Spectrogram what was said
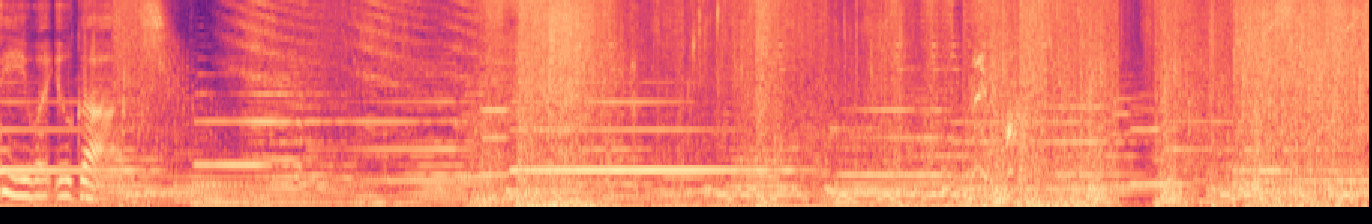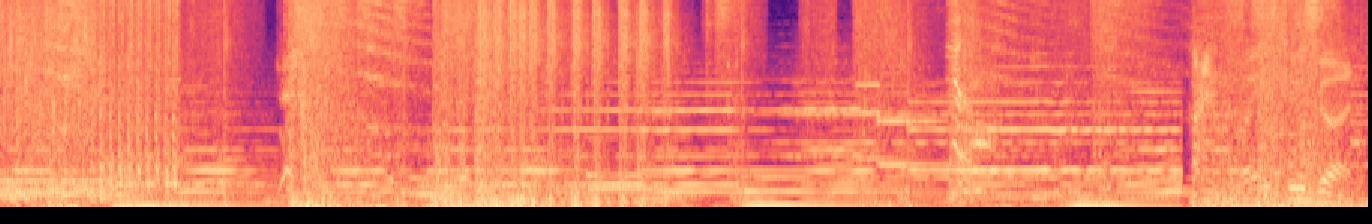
See what you got! I'm way too good.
